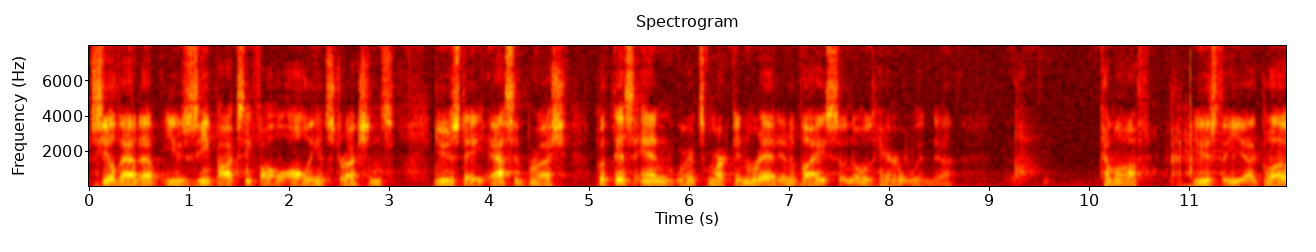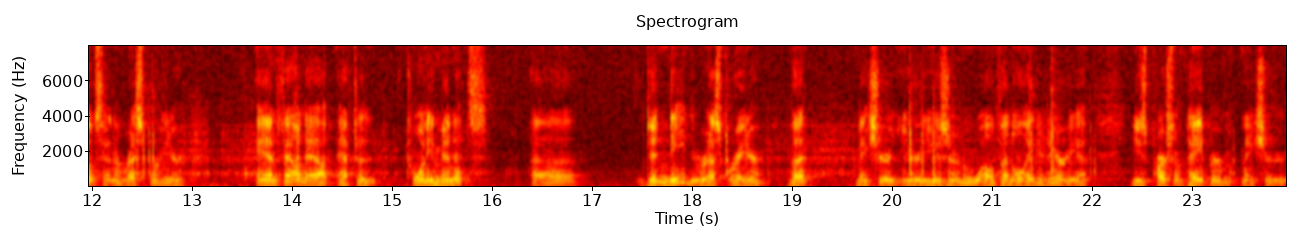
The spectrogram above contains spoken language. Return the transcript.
seal that up, use Z-Epoxy, follow all the instructions. Used a acid brush Put this end where it's marked in red in a vise so no hair would uh, come off. Use the uh, gloves and a respirator and found out after 20 minutes, uh, didn't need the respirator, but make sure you're using in a well ventilated area. Use parchment paper, make sure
